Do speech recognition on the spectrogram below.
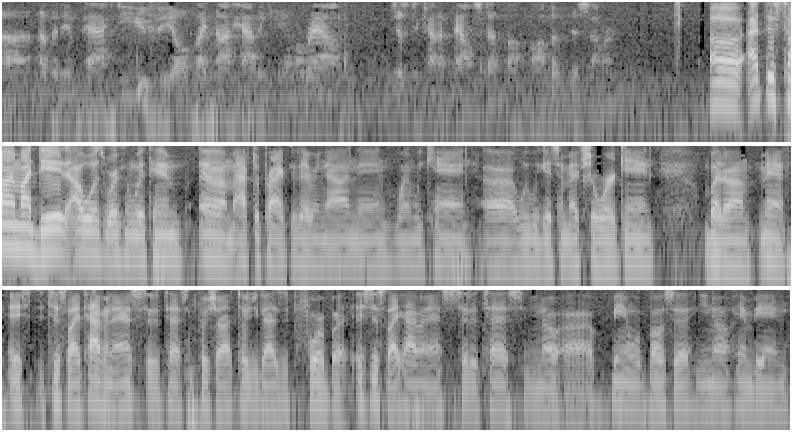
uh, of an impact do you feel by not having him around just to kind of bounce stuff up, off of this summer? Uh, at this time, I did. I was working with him um, after practice every now and then when we can. Uh, we would get some extra work in. But um, man, it's, it's just like having answers to the test. I'm pretty sure I told you guys this before, but it's just like having answers to the test. You know, uh, being with Bosa, you know, him being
